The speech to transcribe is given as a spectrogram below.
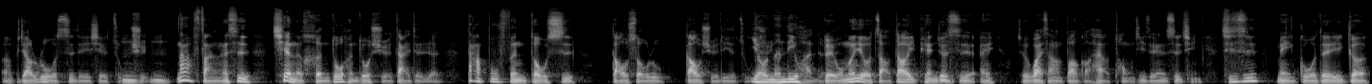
呃比较弱势的一些族群，那反而是欠了很多很多学贷的人，大部分都是高收入、高学历的族群，有能力还的人，对，我们有找到一篇就是哎、就是外商的报告，还有统计这件事情。其实美国的一个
